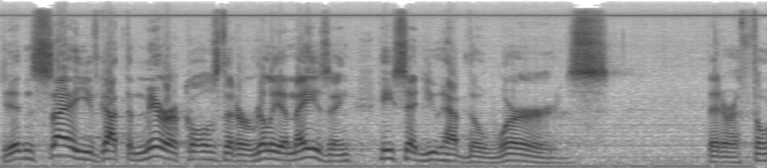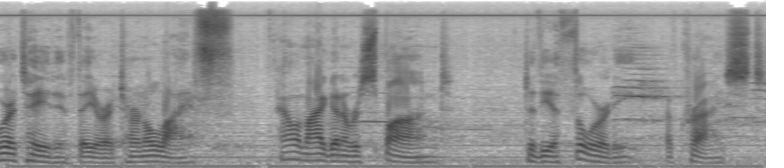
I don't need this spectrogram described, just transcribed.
He didn't say you've got the miracles that are really amazing. He said you have the words that are authoritative, they are eternal life. How am I going to respond to the authority of Christ?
